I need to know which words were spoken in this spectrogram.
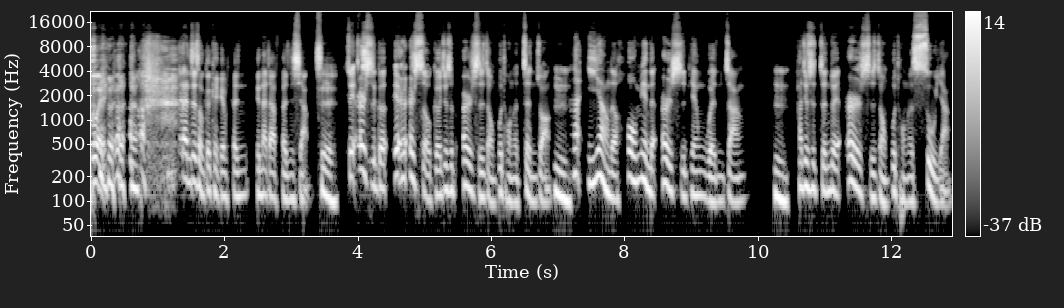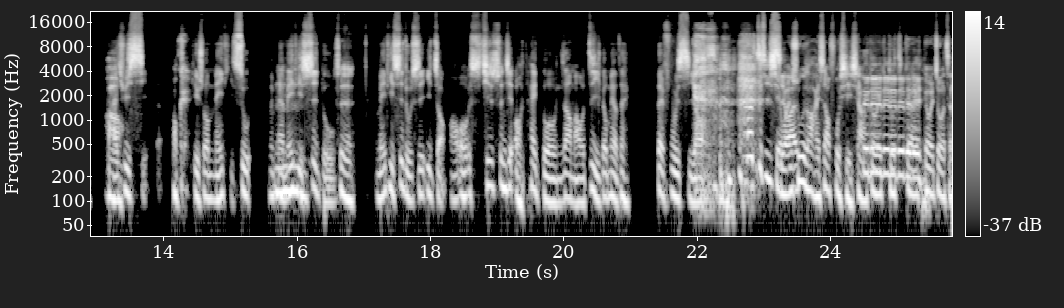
会。但这首歌可以跟分跟大家分享，是。所以二十个二二十首歌就是二十种不同的症状。嗯。那一样的，后面的二十篇文章，嗯，它就是针对二十种不同的素养来去写的。OK 比如说媒体素，呃嗯。媒体试读，是。媒体试读是一种。哦。我其实瞬间哦太多，你知道吗？我自己都没有在在复习哦，自己写完书的时候还是要复习一下，对对对对对对对各位作者，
